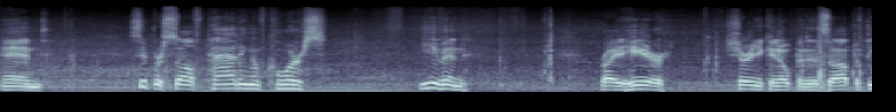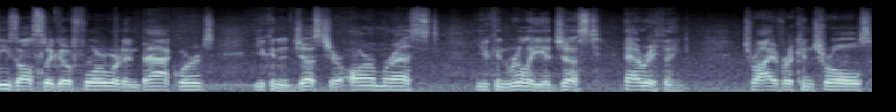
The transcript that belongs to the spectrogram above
and super soft padding of course. Even right here, sure you can open this up, but these also go forward and backwards. You can adjust your armrest. You can really adjust everything. Driver controls,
